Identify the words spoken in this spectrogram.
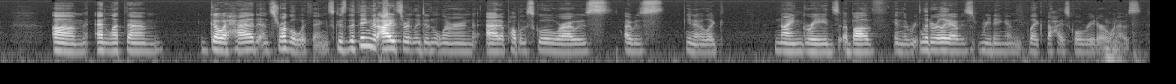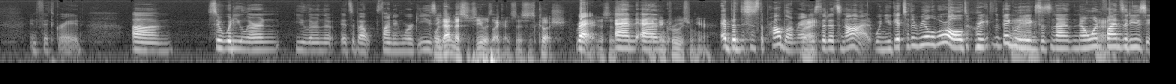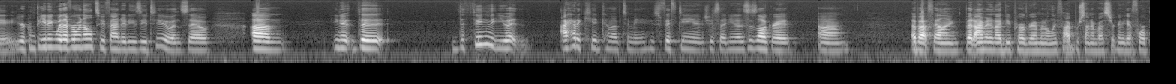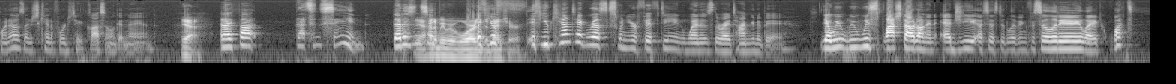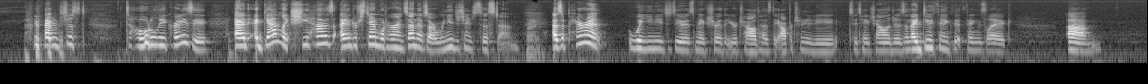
um, and let them go ahead and struggle with things. Because the thing that I certainly didn't learn at a public school where I was, I was, you know, like nine grades above in the re- literally I was reading in like the high school reader when Mhm. I was in fifth grade. Um, so what do you learn? You learn that it's about finding work easy. Well, that message to you is like, this is cush. Right. This is, And- I can and- cruise from here. Uh, But this is the problem, right? Is that it's not. When you get to the real world, when you get to the big Right. leagues, it's not. No one Right. finds it easy. You're competing with everyone else who found it easy too, and so, um, you know, the the thing that you had, I had a kid come up to me who's 15, and she said, you know, this is all great um, about failing, but I'm in an IB program, and only five percent of us are going to get 4.0s. I just can't afford to take a class I won't get an A in. Yeah. And I thought, that's insane. That is Yeah. insane How do we reward the you're venture? if you can't take risks when you're 15, when is the right time going to be? Yeah, we, we, we splashed out on an edgy assisted living facility. Like, what? it's just totally crazy. And again, like, she has, I understand what her incentives are. We need to change the system. Right. As a parent, what you need to do is make sure that your child has the opportunity to take challenges. And I do think that things like um,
